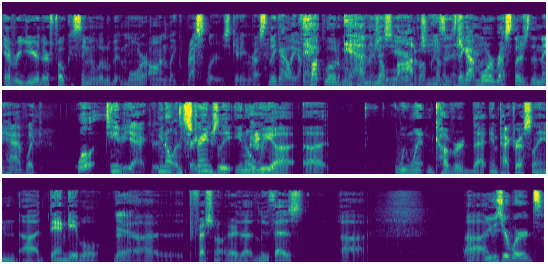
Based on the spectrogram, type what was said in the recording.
every year they're focusing a little bit more on like wrestlers getting wrestled. They got like a fuckload of them yeah, coming there's this a year. lot of them Jesus, coming this They got more wrestlers than they have like. Well, TV you, actors. You know, and crazy. strangely, you know, we uh, uh, we went and covered that Impact Wrestling. Uh, Dan Gable, Yeah. uh, professional, or the Lou Thesz Use your words.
